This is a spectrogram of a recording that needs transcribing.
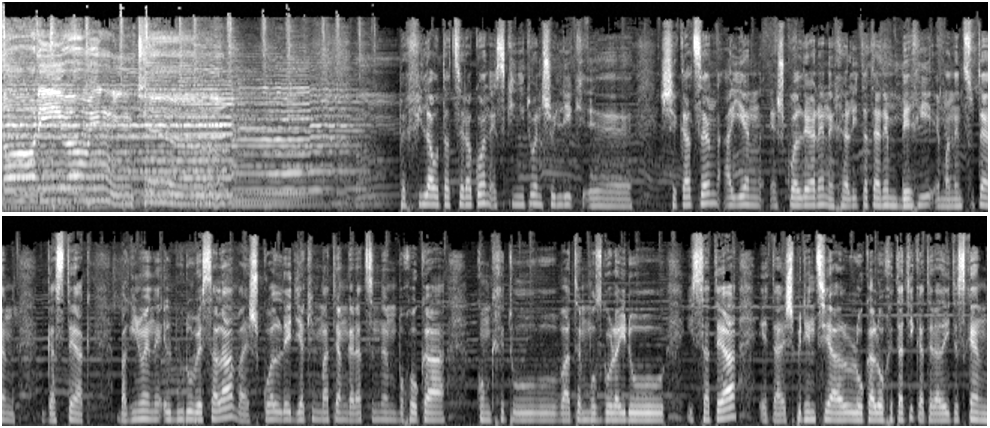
Not even meaning to perfila otatzerakoan ezkinituen soilik e, sekatzen haien eskualdearen realitatearen berri emanen zuten gazteak. Baginuen helburu bezala, ba, eskualde diakin batean garatzen den bojoka konkretu baten mozgolairu izatea eta esperientzia lokal hojetatik atera daitezken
